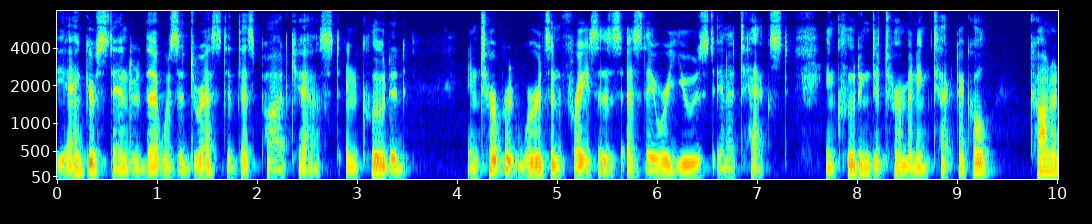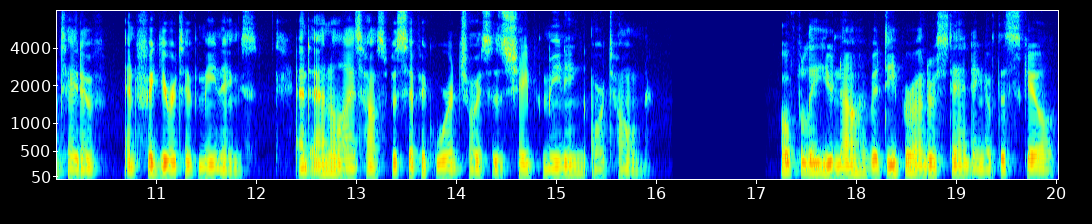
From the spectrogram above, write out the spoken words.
The anchor standard that was addressed in this podcast included interpret words and phrases as they were used in a text, including determining technical, connotative, and figurative meanings, and analyze how specific word choices shape meaning or tone. Hopefully, you now have a deeper understanding of the skill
